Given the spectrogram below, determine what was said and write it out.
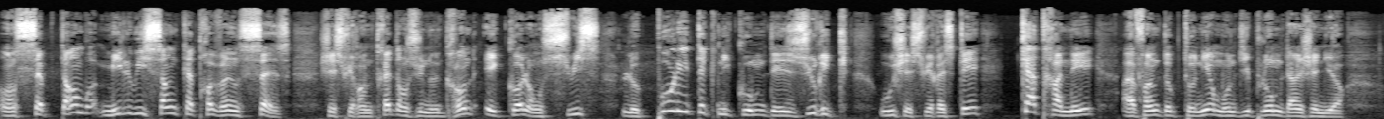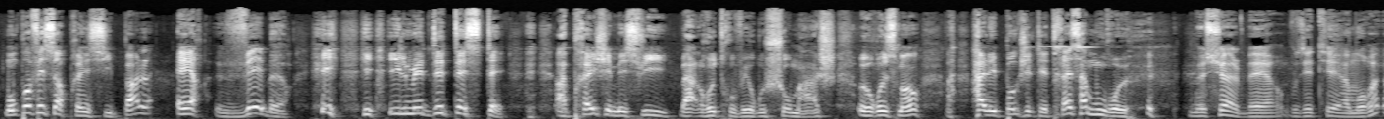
en septembre 1896. Je suis rentré dans une grande école en Suisse, le Polytechnicum des Zurich, où je suis resté quatre années afin d'obtenir mon diplôme d'ingénieur. Mon professeur principal, R. Weber, il me détestait. Après, je me suis bah, retrouvé au chômage. Heureusement, à l'époque, j'étais très amoureux. Monsieur Albert, vous étiez amoureux?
